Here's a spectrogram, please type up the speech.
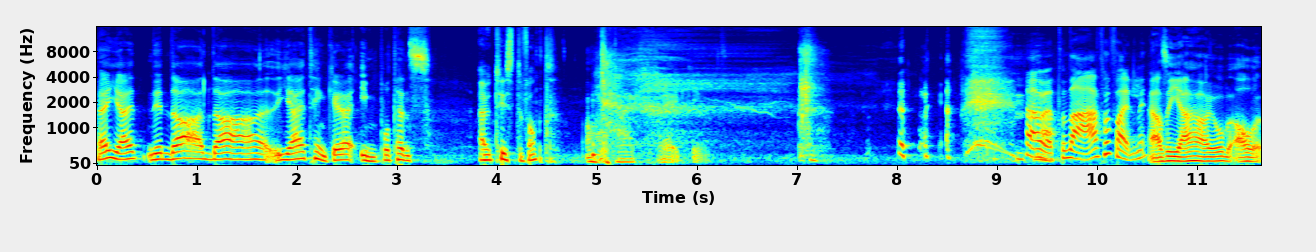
Ja, jeg, da, da, jeg tenker det er impotens. Autistefant. Oh, herregud. Jeg vet det, det er forferdelig. Ja, Altså, jeg har jo alle,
